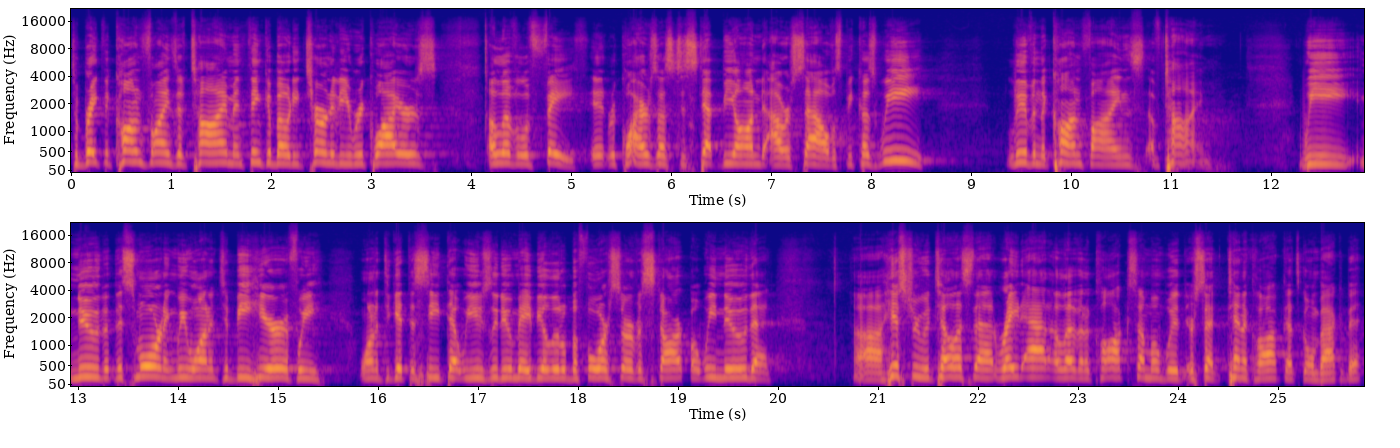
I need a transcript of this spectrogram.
to break the confines of time and think about eternity requires a level of faith. It requires us to step beyond ourselves because we live in the confines of time. We knew that this morning we wanted to be here if we wanted to get the seat that we usually do, maybe a little before service start, but we knew that uh, history would tell us that right at 11 o'clock, someone would, or 10 o'clock, that's going back a bit,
